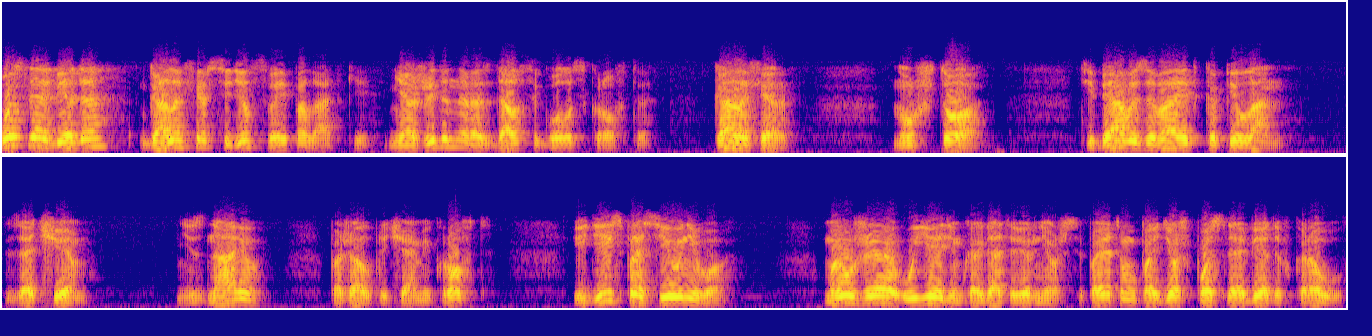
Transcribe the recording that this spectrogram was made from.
После обеда Галахер сидел в своей палатке. Неожиданно раздался голос Крофта. «Галахер, ну что? Тебя вызывает капеллан. Зачем?» «Не знаю», — пожал плечами Крофт. «Иди и спроси у него. Мы уже уедем, когда ты вернешься, поэтому пойдешь после обеда в караул».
